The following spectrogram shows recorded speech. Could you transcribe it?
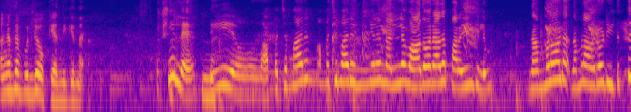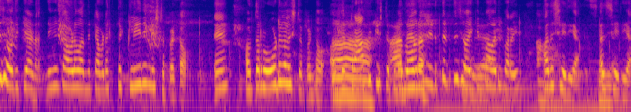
അങ്ങനത്തെ പുല്ലും ഒക്കെയാണ് നിൽക്കുന്നത് പക്ഷേ അല്ലേ ഈ അപ്പച്ചന്മാരും അമ്മച്ചിമാരും ഇങ്ങനെ നല്ല വാദോരാതെ പറയെങ്കിലും നമ്മളോട് നമ്മൾ അവരോട് എടുത്ത് ചോദിക്കുകയാണ്. നിങ്ങൾക്ക് അവിടെ വന്നിട്ട് അവിടുത്തെ ക്ലീനിങ് ഇഷ്ടപ്പെട്ടോ? ഏഹ് അവിടുത്തെ റോഡുകൾ ഇഷ്ടപ്പെട്ടോ? അവിടുത്തെ ട്രാഫിക് ഇഷ്ടപ്പെട്ടോ. ഓരോന്ന് എടുത്തെടുത്ത് ചോദിക്കുമ്പോ അവർ പറയും അത് ശരിയാ അത് ശരിയാ.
